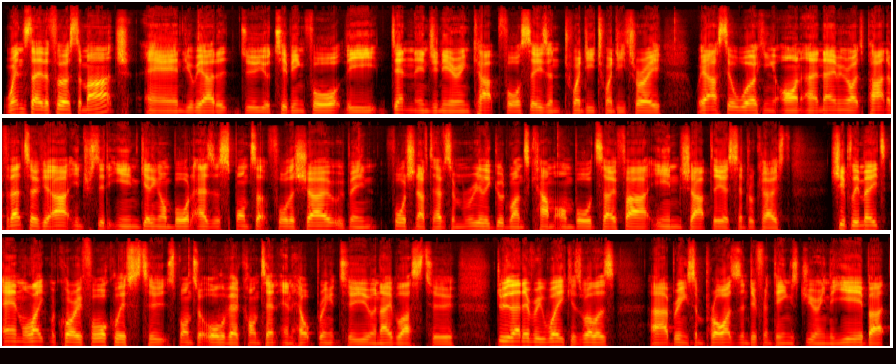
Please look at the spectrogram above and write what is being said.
Wednesday, the 1st of March, and you'll be able to do your tipping for the Denton Engineering Cup for season 2023. We are still working on a naming rights partner for that, so if you are interested in getting on board as a sponsor for the show, we've been fortunate enough to have some really good ones come on board so far in Sharp DS Central Coast. Shipley Meats and Lake Macquarie Forklifts to sponsor all of our content and help bring it to you, enable us to do that every week as well as uh, bring some prizes and different things during the year. But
